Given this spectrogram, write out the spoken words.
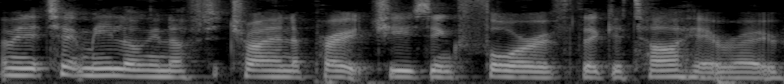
I mean, it took me long enough to try and approach using four of the Guitar Hero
